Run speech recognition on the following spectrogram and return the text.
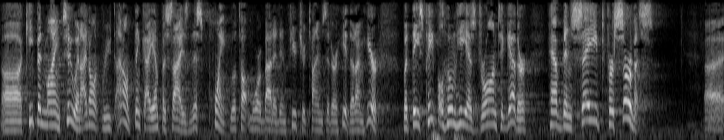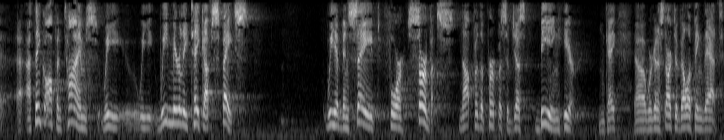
Uh, keep in mind too, and I don't, re- I don't think I emphasize this point. We'll talk more about it in future times that are here, that I'm here. But these people whom He has drawn together have been saved for service. Uh, I think oftentimes we, we, we merely take up space. We have been saved for service, not for the purpose of just being here. Okay? Uh, we're going to start developing that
